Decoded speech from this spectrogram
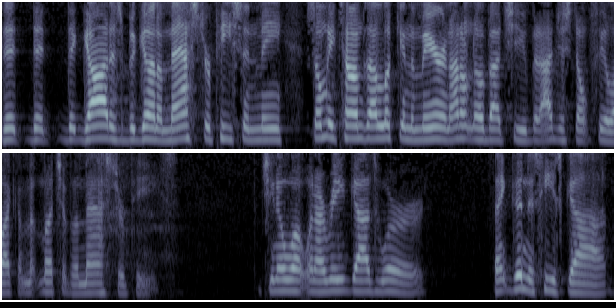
that, that, that God has begun a masterpiece in me, so many times I look in the mirror and I don't know about you, but I just don't feel like a, much of a masterpiece. But you know what? When I read God's Word, thank goodness He's God.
